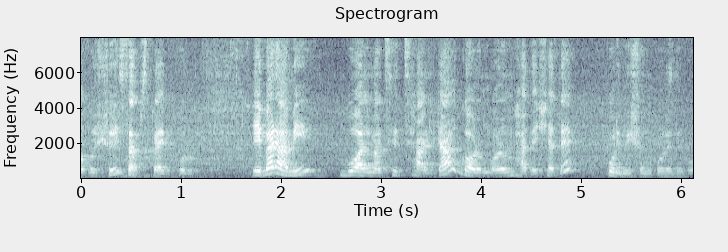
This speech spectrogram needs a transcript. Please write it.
অবশ্যই সাবস্ক্রাইব করো। এবার আমি বোয়াল মাছের ঝালটা গরম গরম ভাতের সাথে পরিবেশন করে দেবো।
